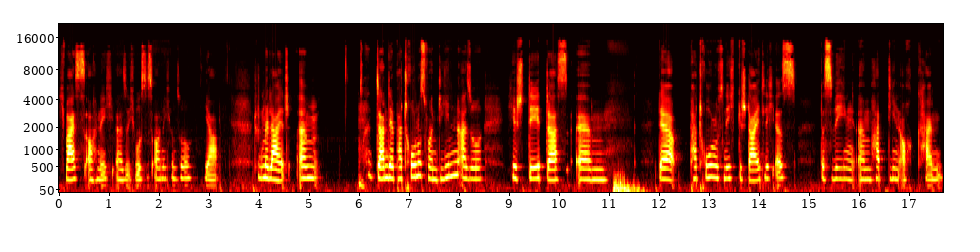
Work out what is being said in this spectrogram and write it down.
ich weiß es auch nicht. Also ich wusste es auch nicht und so. Ja, tut mir leid. Ähm, dann der Patronus von Dean. Also hier steht, dass ähm, der Patronus nicht gestaltlich ist. Deswegen ähm, hat Dean auch keinen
